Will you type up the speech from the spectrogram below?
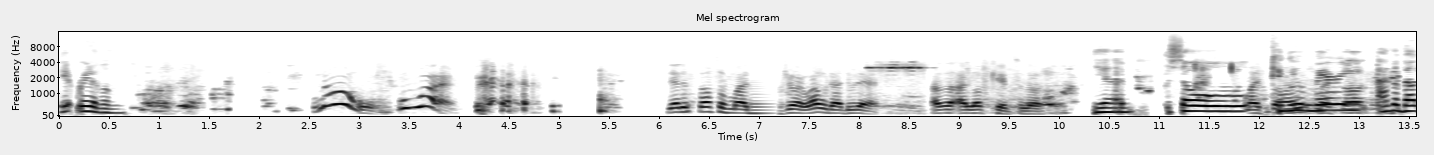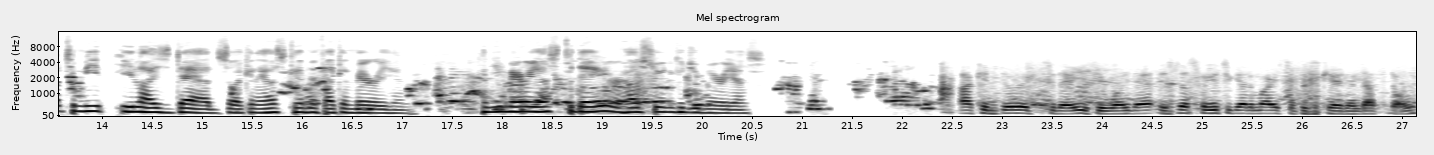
Get rid of them. No, what? They're the source of my joy. Why would I do that? I, I love kids a lot. Yeah. So, My can you marry? I'm about to meet Eli's dad, so I can ask him if I can marry him. Can you marry us today, or how soon could you marry us? I can do it today if you want that. It's just for you to get a marriage certificate and that's done.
